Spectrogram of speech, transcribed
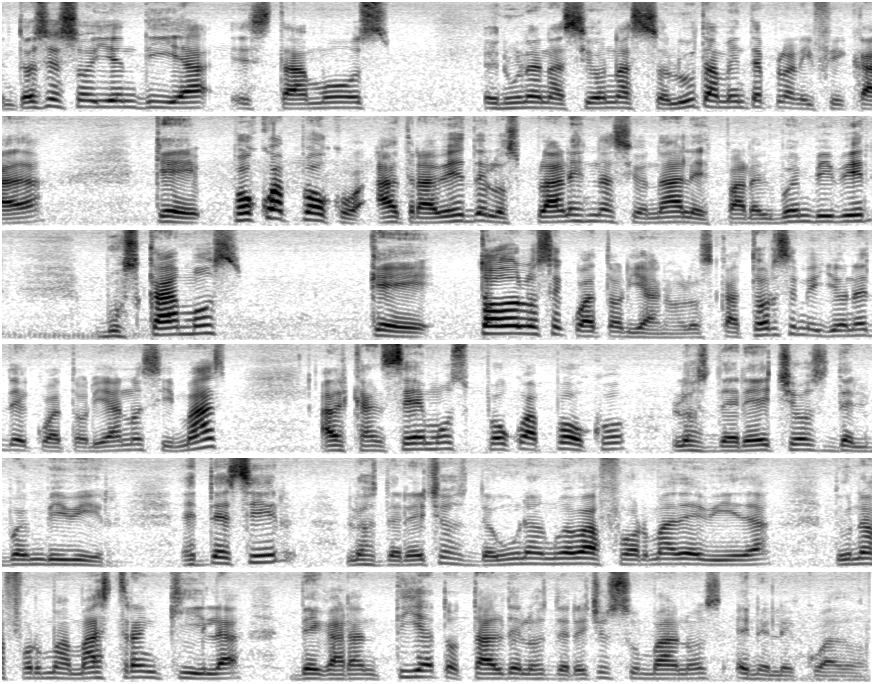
Entonces hoy en día estamos en una nación absolutamente planificada que poco a poco a través de los planes nacionales para el buen vivir buscamos que todos los ecuatorianos, los 14 millones de ecuatorianos y más, alcancemos poco a poco los derechos del buen vivir, es decir, los derechos de una nueva forma de vida, de una forma más tranquila, de garantía total de los derechos humanos en el Ecuador.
